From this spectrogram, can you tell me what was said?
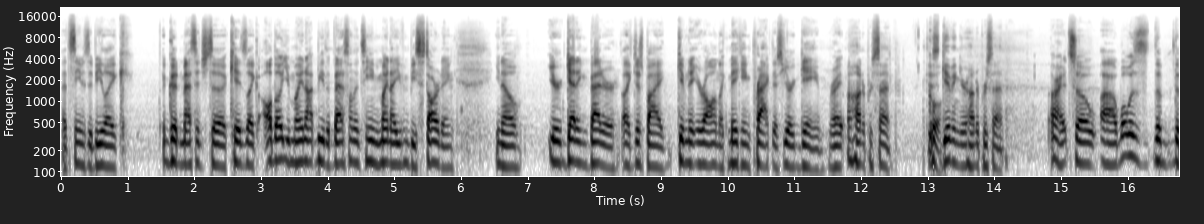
that seems to be like a good message to kids. Like, although you might not be the best on the team, you might not even be starting, you know, you're getting better, like just by giving it your all and like making practice your game, right? 100%. Just Cool. giving your 100%. All right. So, uh, what was the the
